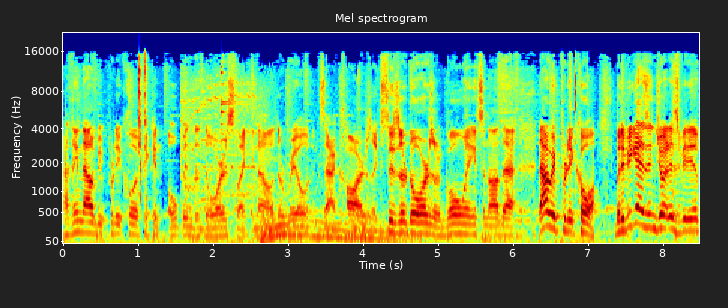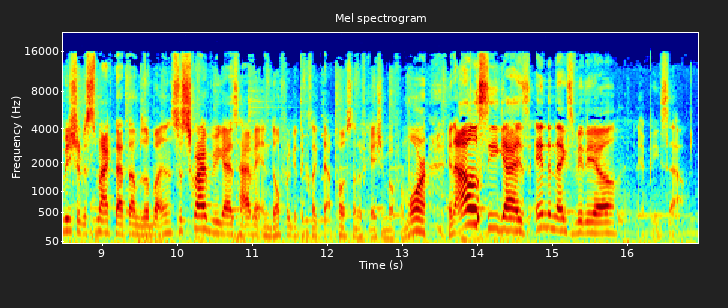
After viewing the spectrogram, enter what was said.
I think that would be pretty cool if you can open the doors like you know the real exact cars like scissor doors or gull wings and all that. That would be pretty cool. But if you guys enjoyed this video be sure to smack that thumbs up button subscribe if you guys haven't and don't forget to click that post notification bell for more. And I will see you guys in the next video. And peace out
